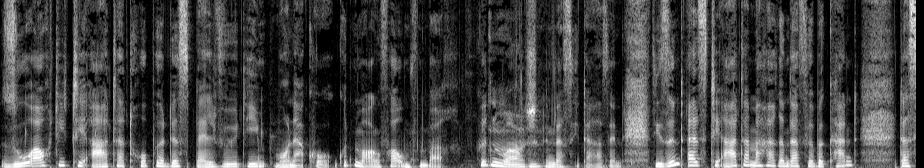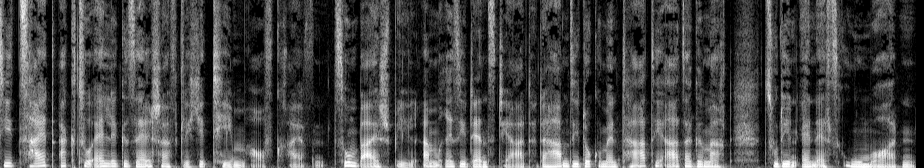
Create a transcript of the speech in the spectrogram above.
so auch die Theatertruppe des Bellevue di Monaco. Guten Morgen, Frau Umpfenbach. Guten Morgen. Schön, dass Sie da sind. Sie sind als Theatermacherin dafür bekannt, dass Sie zeitaktuelle gesellschaftliche Themen aufgreifen. Zum Beispiel am Residenztheater. Da haben Sie Dokumentartheater gemacht zu den NSU-Morden.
